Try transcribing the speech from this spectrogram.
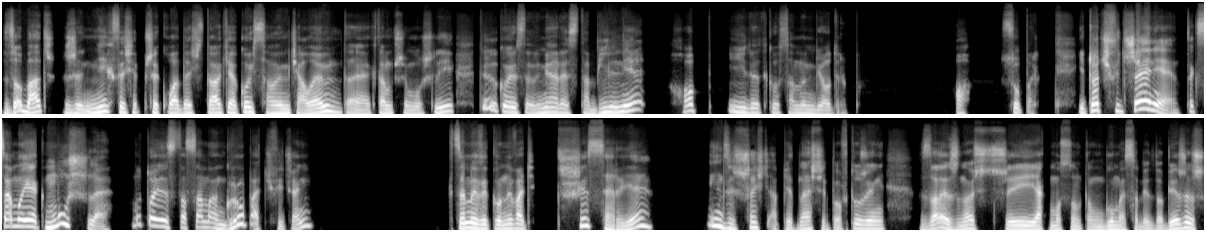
zobacz, że nie chcę się przekładać tak jakoś całym ciałem, tak jak tam przy muszli, tylko jestem w miarę stabilnie, hop, i idę tylko samym biodrem. O, super. I to ćwiczenie, tak samo jak muszle, bo to jest ta sama grupa ćwiczeń, chcemy wykonywać trzy serie między 6 a 15 powtórzeń, w zależności jak mocno tą gumę sobie dobierzesz.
